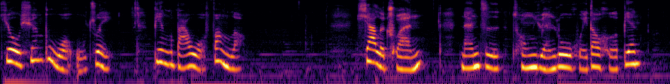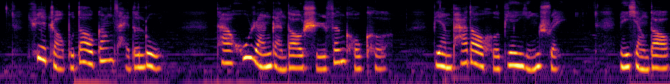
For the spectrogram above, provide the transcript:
就宣布我无罪，并把我放了。下了船，男子从原路回到河边，却找不到刚才的路。他忽然感到十分口渴，便趴到河边饮水，没想到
